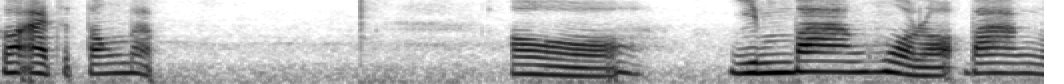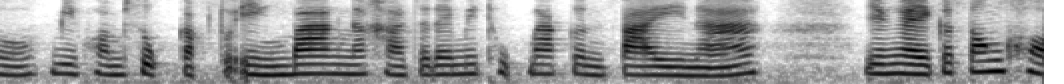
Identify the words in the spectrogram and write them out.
ก็อาจจะต้องแบบอ๋อยิ้มบ้างหัวเราะบ้างเนาะมีความสุขกับตัวเองบ้างนะคะ จะได้ไม่ทุกข์มากเกินไปนะ ยังไงก็ต้องขอ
